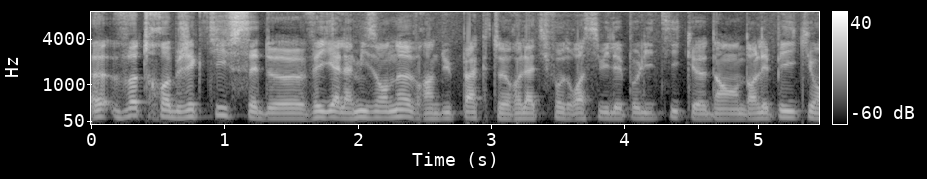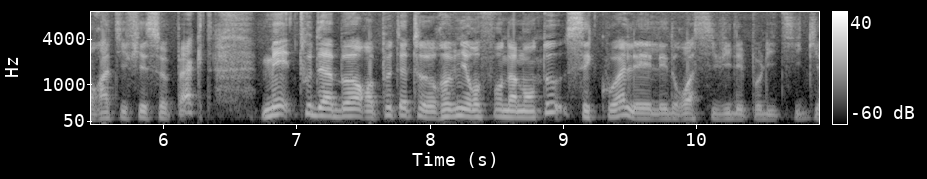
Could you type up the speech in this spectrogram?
euh, votre objectif, c'est de veiller à la mise en œuvre hein, du pacte relatif aux droits civils et politiques dans, les pays qui ont ratifié ce pacte. Mais tout d'abord, peut-être revenir aux fondamentaux, c'est quoi les droits civils et politiques?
